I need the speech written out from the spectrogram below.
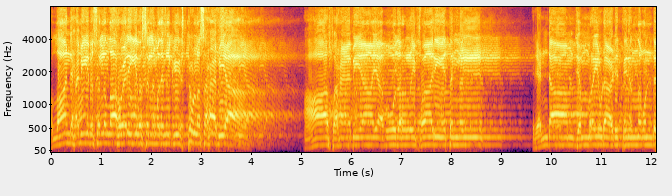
അള്ളാന്റെ ഹബീബ് സല്ലല്ലാഹു അലൈഹി വസല്ലം നിങ്ങൾക്ക് ഇഷ്ടമുള്ള സഹാബിയ. ആ സഹാബിയായ അബൂദർ തങ്ങൾ രണ്ടാം ജംറയുടെ അടുത്തിരുന്നു കൊണ്ട്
